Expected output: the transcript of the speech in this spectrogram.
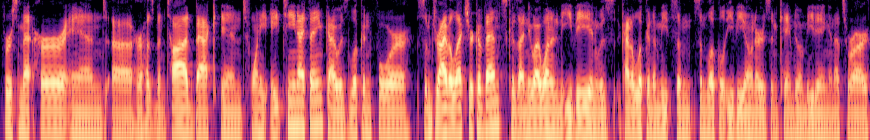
First met her and uh, her husband Todd back in 2018, I think. I was looking for some Drive Electric events because I knew I wanted an EV and was kind of looking to meet some some local EV owners and came to a meeting, and that's where our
